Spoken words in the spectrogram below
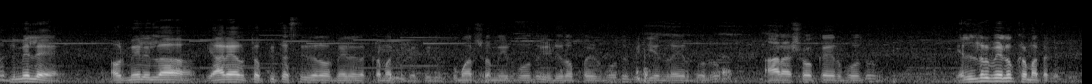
ಬಂದ ಮೇಲೆ ಅವ್ರ ಮೇಲೆಲ್ಲ ಯಾರ್ಯಾರು ತಪ್ಪಿತಸ್ಥರಿದ್ದಾರೋ ಅವ್ರ ಮೇಲೆಲ್ಲ ಕ್ರಮ ತಗೋತೀವಿ ಕುಮಾರಸ್ವಾಮಿ ಇರ್ಬೋದು, ಯಡಿಯೂರಪ್ಪ ಇರ್ಬೋದು, ವಿಜಯೇಂದ್ರ ಇರ್ಬೋದು, ಆರ್ ಅಶೋಕ ಇರ್ಬೋದು, ಎಲ್ಲರ ಮೇಲೂ ಕ್ರಮ ತಗೋತೀವಿ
